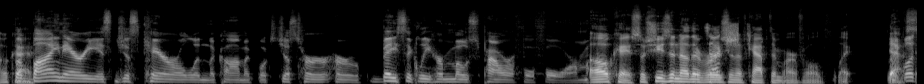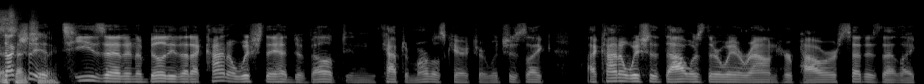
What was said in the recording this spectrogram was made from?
Okay. The binary is just Carol in the comic books, just her her basically her most powerful form. Okay, so she's another It's version of Captain Marvel, like Yes. Well, it's actually a tease at an ability that I kind of wish they had developed in Captain Marvel's character, which is like I kind of wish that that was their way around her power set. Is that like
